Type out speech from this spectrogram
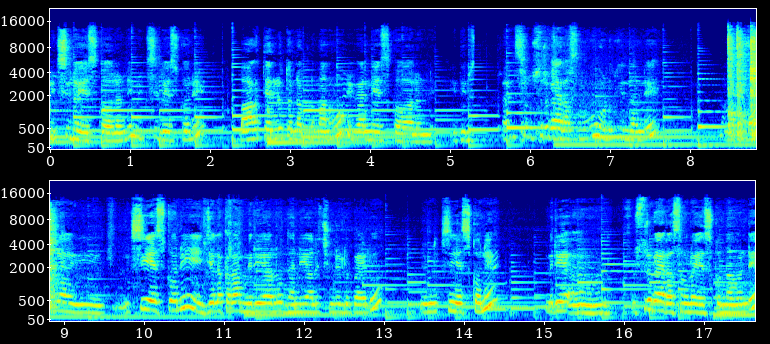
మిక్సీలో వేసుకోవాలండి. మిక్సీలో వేసుకొని బాగా తెల్లుతున్నప్పుడు మనము ఇవన్నీ వేసుకోవాలండి. ఇది దొండకాయ రసము ఉడికిందండి. మిక్సీ వేసుకొని జీలకర్ర మిరియాలు ధనియాలు చిన్నుల్లిపాయలు మిక్సీ వేసుకొని మిరియా ఉసిరికాయ రసంలో వేసుకుందామండి.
